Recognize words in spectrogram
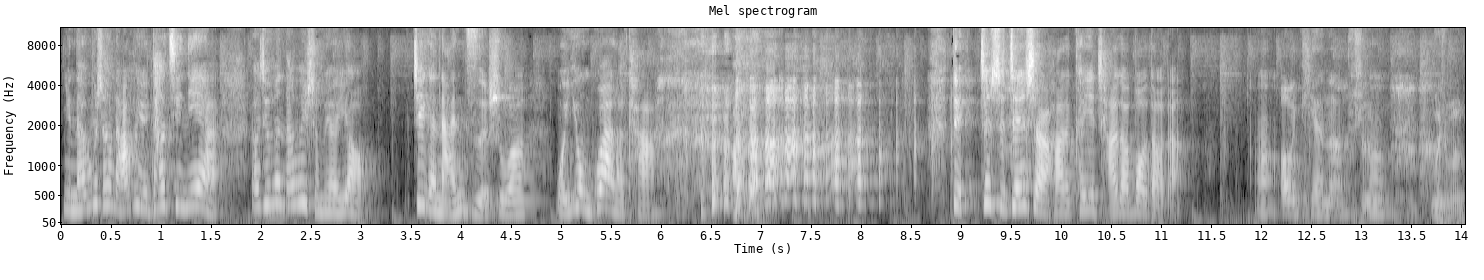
你难不成拿回去当纪念？然后就问他为什么要要。这个男子说：“我用惯了它。”对，这是真事儿哈，可以查到报道的。嗯，哦天哪！不是，为什么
